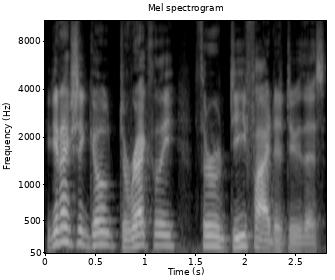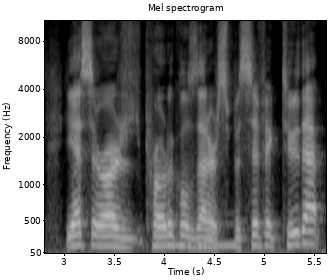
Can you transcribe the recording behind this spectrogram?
you can actually go directly through DeFi to do this. Yes, there are protocols that are specific to that,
